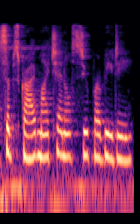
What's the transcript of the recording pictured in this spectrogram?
Subscribe my channel Super BD.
